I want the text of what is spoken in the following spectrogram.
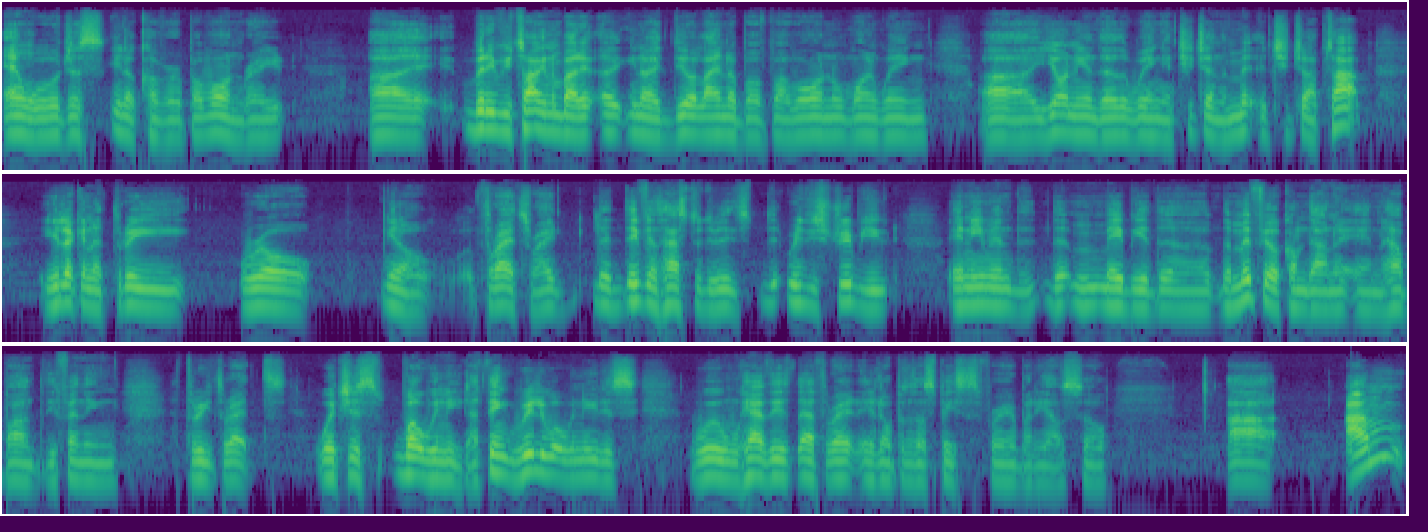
and we'll just you know cover Pavon, right? Uh, but if you're talking about uh, you know, a lineup of Pavon on one wing, uh, Yony on the other wing, and Chicha in the Chicha up top, you're looking at three real, you know, threats, right? The defense has to redistribute, and even the, the, maybe the the midfield come down and help out defending three threats, which is what we need. I think really what we need is when we have this, that threat, it opens up spaces for everybody else. So, uh, I'm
